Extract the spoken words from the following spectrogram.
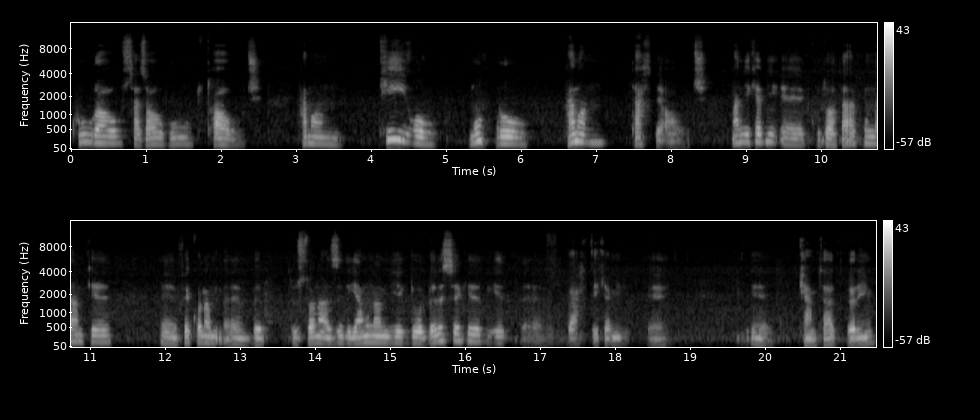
کاو را سزا بود تاج. همان تیغ و مهر و همان تخت عاج. من یه کمی کوتاهتر خوندم که فکر کنم به دوستان عزیز دیگه‌مون هم یک دور برسه که دیگه وقتی کمی کمتر داریم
